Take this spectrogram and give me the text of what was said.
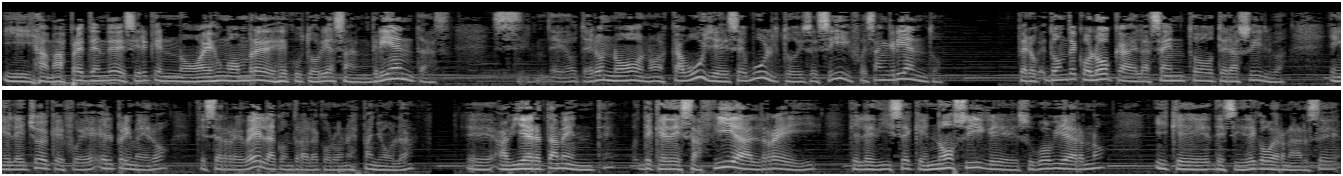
y jamás pretende decir que no es un hombre de ejecutorias sangrientas. Otero no, no escabulle ese bulto, dice sí, fue sangriento. Pero ¿dónde coloca el acento Otero Silva? En el hecho de que fue el primero que se revela contra la corona española eh, abiertamente, de que desafía al rey, que le dice que no sigue su gobierno y que decide gobernarse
